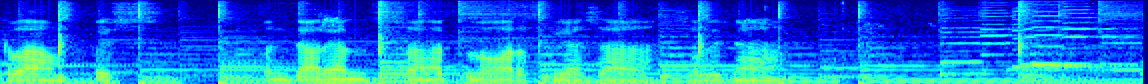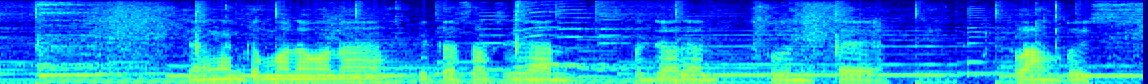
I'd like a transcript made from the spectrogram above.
Kelampis. Pencarian sangat luar biasa sulitnya. Jangan ke mana-mana kita saksikan pencarian bonsai kelampis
